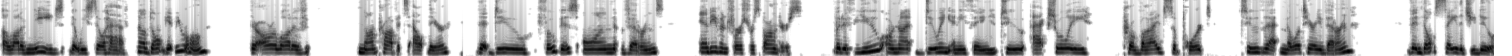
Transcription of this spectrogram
a lot of needs that we still have. Now, don't get me wrong. There are a lot of nonprofits out there that do focus on veterans and even first responders. But if you are not doing anything to actually provide support to that military veteran, then don't say that you do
